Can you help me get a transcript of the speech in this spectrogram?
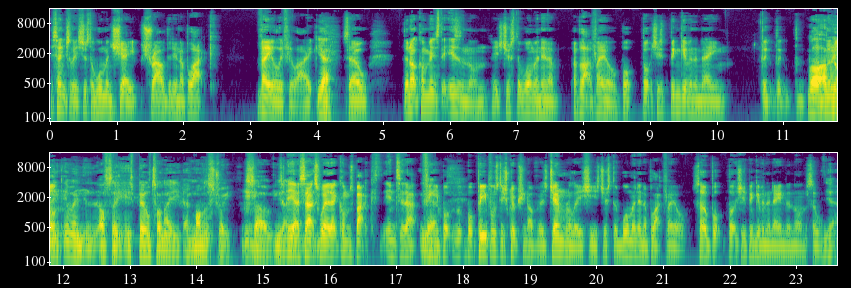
Essentially, it's just a woman shape shrouded in a black veil, if you like. yeah, So they're not convinced it is a nun. It's just a woman in a, a black veil, but but she's been given the name. The, the, Well, I mean. I mean, obviously it's built on a, a monastery, so you know. So, yeah, so that's where that comes back into that thingy. Yeah. But but people's description of her is generally she's just a woman in a black veil. So, but but she's been given the name the nun. So yeah,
